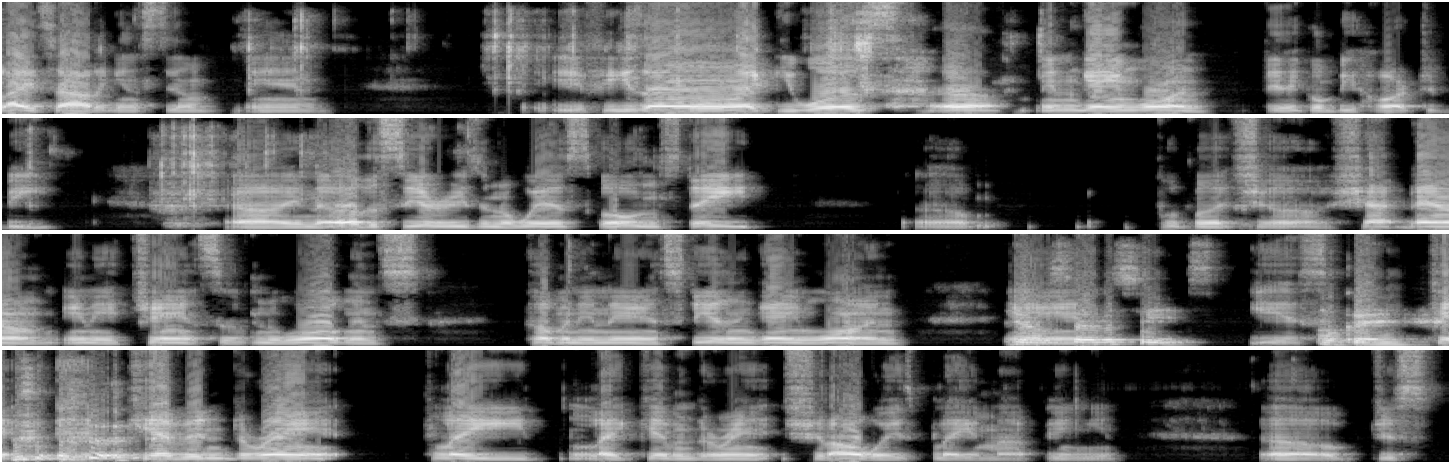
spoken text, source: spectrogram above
lights out against them, and if he's on like he was uh, in Game One, they're gonna be hard to beat. Uh, in the other series in the West, Golden State um, pretty much uh, shot down any chance of New Orleans coming in there and stealing Game One. Yeah, seven seats. Yes. Okay. Ke- Kevin Durant played like Kevin Durant should always play, in my opinion uh, just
